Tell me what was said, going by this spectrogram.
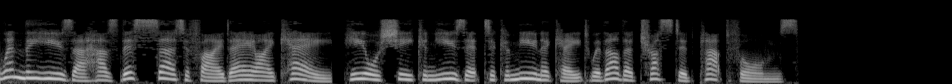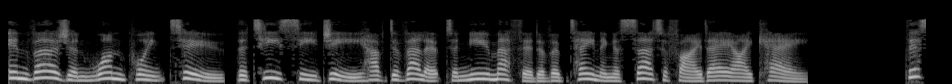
When the user has this certified AIK, he or she can use it to communicate with other trusted platforms. In version 1.2, the TCG have developed a new method of obtaining a certified AIK. This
